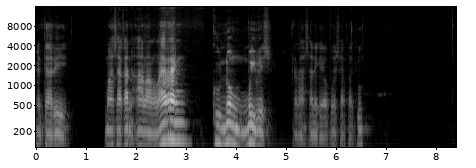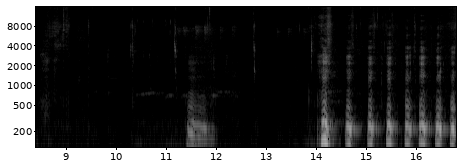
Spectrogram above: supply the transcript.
eh, dari masakan ala lereng Gunung Wilis rasanya kayak apa sahabatku hmm. Hmm, hmm, hmm, hmm, hmm, hmm, hmm, hmm.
